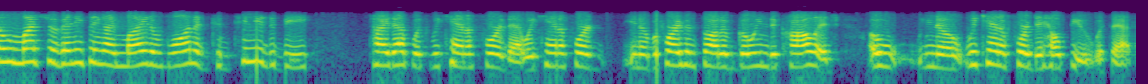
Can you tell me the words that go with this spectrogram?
so much of anything I might have wanted continued to be tied up with we can't afford that. We can't afford, you know, before I even thought of going to college, oh, you know, we can't afford to help you with that.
